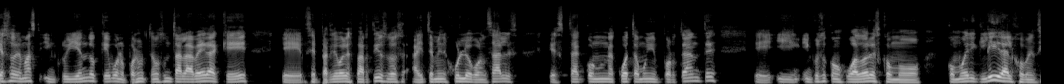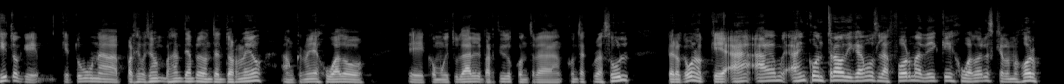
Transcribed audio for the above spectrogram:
eso además incluyendo que, bueno, por ejemplo, tenemos un Talavera que eh, se perdió varios partidos. Entonces, ahí también Julio González está con una cuota muy importante. Eh, incluso con jugadores como, como Eric Lira, el jovencito, que, que tuvo una participación bastante amplia durante el torneo, aunque no haya jugado eh, como titular el partido contra, contra Cruz Azul pero que bueno, que ha, encontrado, digamos, la forma de que jugadores que a lo mejor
